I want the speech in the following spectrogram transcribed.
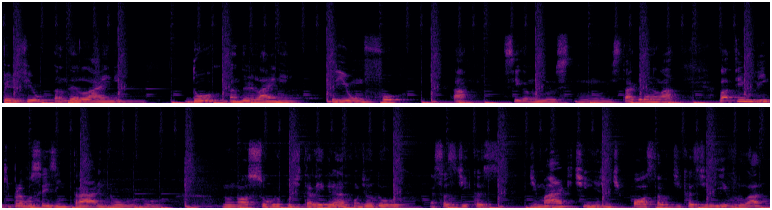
perfil underline do underline triunfo, tá? Siga no, no Instagram lá. Lá tem um link para vocês entrarem no, no, no nosso grupo de Telegram, onde eu dou essas dicas de marketing, a gente posta dicas de livro lá,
